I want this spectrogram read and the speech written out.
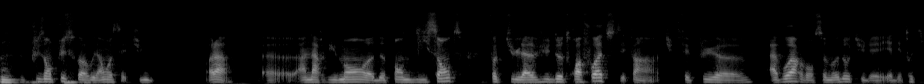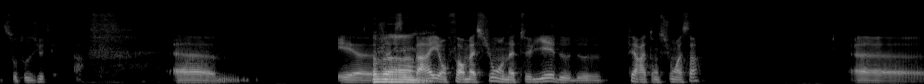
Mmh. De plus en plus, quoi. Au c'est une voilà euh, un argument de pente glissante. Une fois que tu l'as vu deux trois fois, tu enfin, tu te fais plus avoir. Grosso modo, il y a des trucs qui te sautent aux yeux. Ah. et c'est pareil en formation, en atelier, de, de faire attention à ça. Euh,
